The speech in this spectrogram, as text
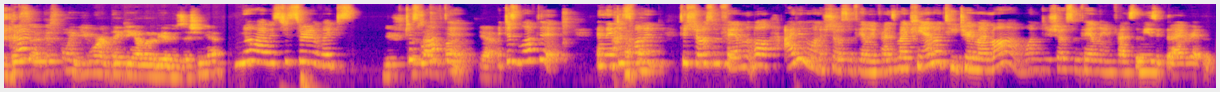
This, at this point, you weren't thinking I'm going to be a musician yet. No, I was just sort of, I just, Just having loved fun. it. Yeah. I just loved it. And I just wanted to show some family. Well, I didn't want to show some family and friends. My piano teacher and my mom wanted to show some family and friends the music that I had written.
